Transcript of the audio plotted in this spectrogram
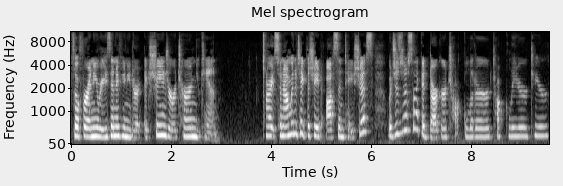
so for any reason, if you need to exchange or return, you can. All right, so now I'm going to take the shade Ostentatious, which is just like a darker chocolater, chocolater tier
